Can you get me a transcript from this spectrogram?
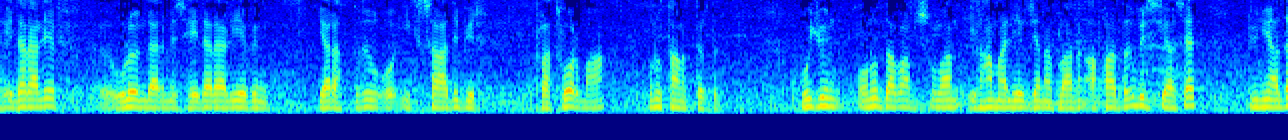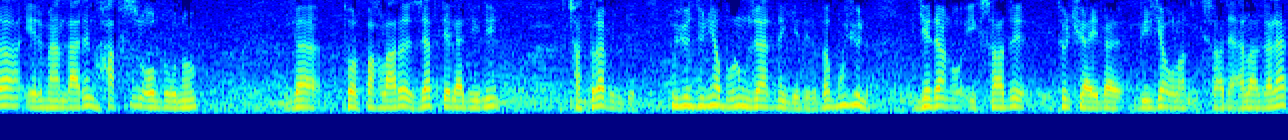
Əliyev, e, ulu öndərimiz Heydər Əliyevin yaratdığı o iqtisadi bir platforma bunu tanıtdırdı. Bugün onun davamçısı olan İlham Əliyev cənablarının apardığı bir siyasət dünyada ermənilərin haqsız olduğunu və torpaqları zəbt elədiyini çatdıra. Bugün dünya bunun üzərinə gedir və bugün gedən o iqtisadi Türkiyə ilə birgə olan iqtisadi əlaqələr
